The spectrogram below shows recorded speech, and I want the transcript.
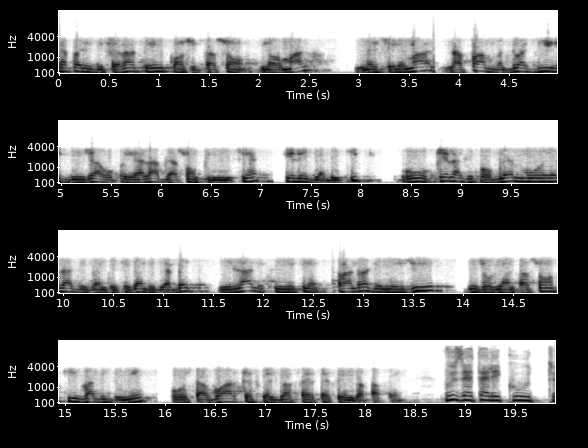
Il n'y a pas de différence. C'est une consultation normale mais seulement la femme doit dire déjà au préalable à son clinicien qu'elle est diabétique ou qu'elle a des problèmes ou elle a des antécédents de diabète. Et là, le clinicien prendra des mesures, des orientations qu'il va lui donner pour savoir qu'est-ce qu'elle doit faire, qu'est-ce qu'elle ne doit pas faire. Vous êtes à l'écoute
